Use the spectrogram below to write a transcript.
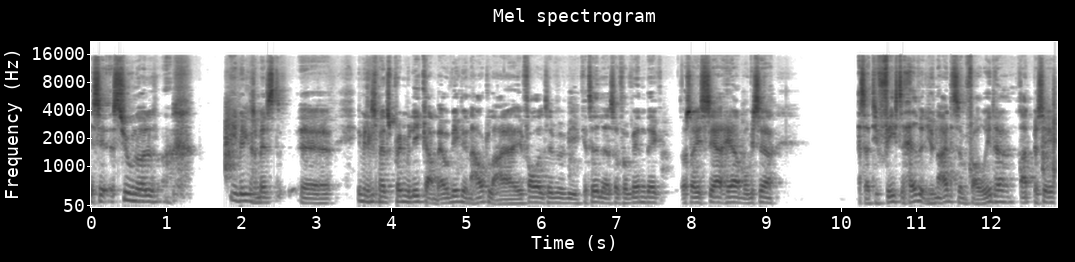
jeg ser 7-0 i hvilken som helst, øh, i hvilken som helst Premier League kamp er jo virkelig en outlier i forhold til, hvad vi kan tillade os at forvente, ikke? Og så især her, hvor vi ser, altså de fleste havde vel United som favorit her, ret beset.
